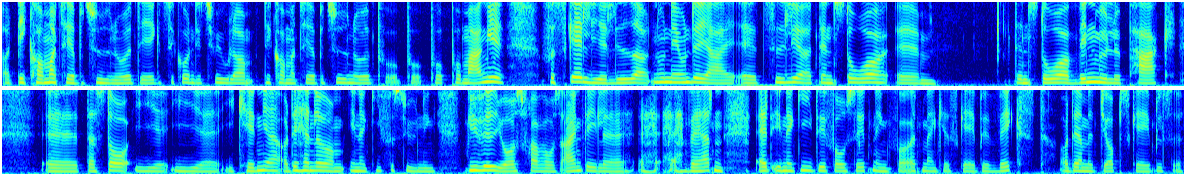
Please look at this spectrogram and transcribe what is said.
og det kommer til at betyde noget. Det er ikke et sekund i tvivl om. Det kommer til at betyde noget på, på, på, på mange forskellige ledere. Nu nævnte jeg øh, tidligere den store, øh, den store vindmøllepark, øh, øh, der står i, i, øh, i Kenya, og det handler jo om energiforsyning. Vi ved jo også fra vores egen del af, af, af verden, at energi det er forudsætning for, at man kan skabe vækst og dermed jobskabelse.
